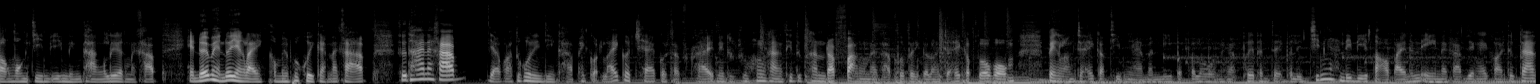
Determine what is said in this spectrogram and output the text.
ลองมองจีนอีกหนึ่งทางเลือกนะครับ เห็นด้วยไม่เห็นด้วยอย่างไรคอมเมนต์พูดคุยกันนะครับ สุดท้ายนะครับอยากฝากทุกคนจริงๆครับ ให้กดไลค์กดแชร์กด subscribe ในทุกๆช่องทางที่ทุกท่านรับฟังนะครับ เพื่อเป็นกำลังใจให้กับตัวผม เป็นกำลังใจให้กับทีมงานมันมีบัฟฟาโลนะครับ เพื่อตั้งใจผลิตชิ้นงานดีๆ ต่อไปนั่นเองนะครับยังไงขอให้ทุกท่าน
